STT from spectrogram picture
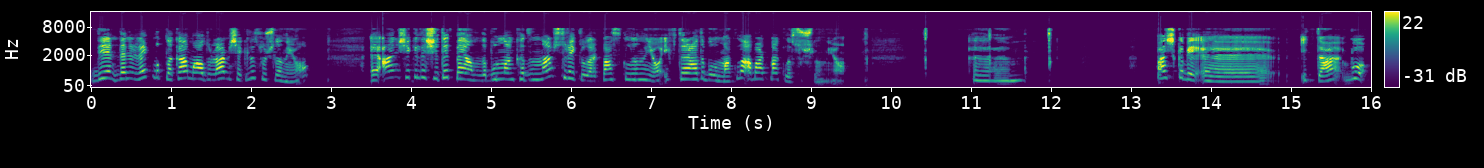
denerek mutlaka mağdurlar bir şekilde suçlanıyor. E, aynı şekilde şiddet beyanında bulunan kadınlar sürekli olarak baskılanıyor, iftirada bulunmakla, abartmakla suçlanıyor. E, başka bir e, iddia bu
